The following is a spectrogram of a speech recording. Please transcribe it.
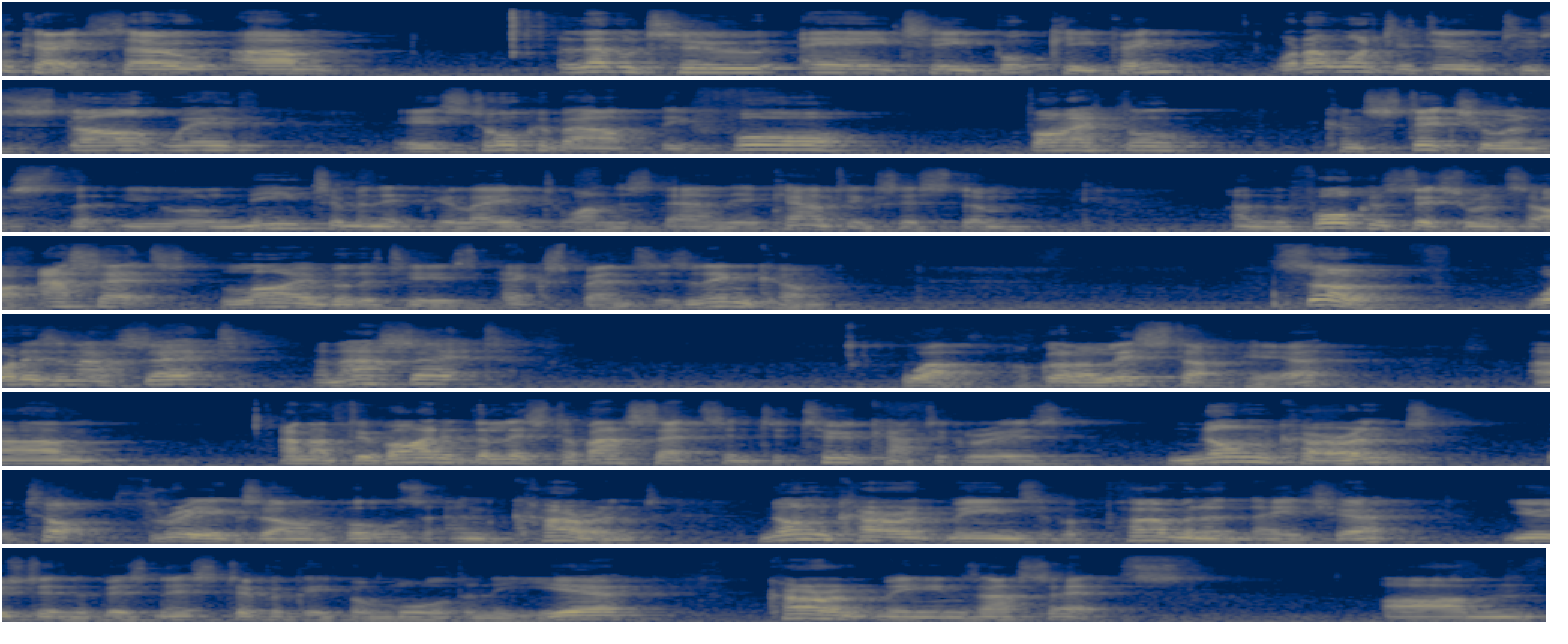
Okay, so um, level two AAT bookkeeping. What I want to do to start with is talk about the four vital constituents that you will need to manipulate to understand the accounting system. And the four constituents are assets, liabilities, expenses, and income. So, what is an asset? An asset, well, I've got a list up here, um, and I've divided the list of assets into two categories non-current, the top three examples, and current. Non-current means of a permanent nature, used in the business, typically for more than a year. Current means assets um,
